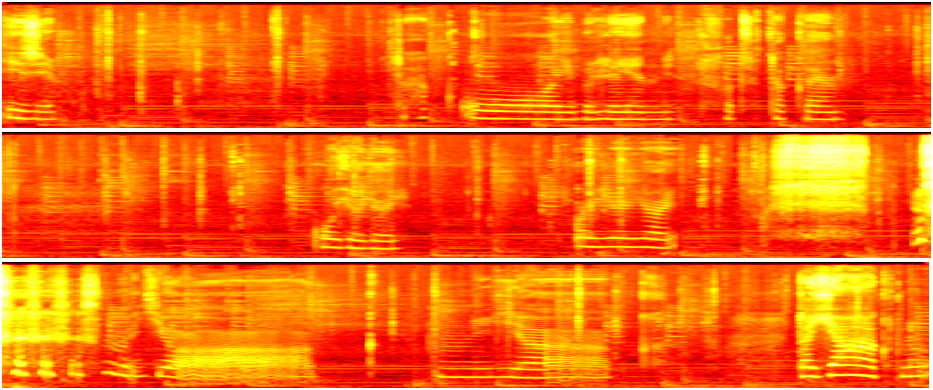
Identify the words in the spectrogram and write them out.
Ізі. Так. Ой, блін, що це таке? Ой-ой-ой. Ой-ой-ой. ну як? Ну як? Та як? Ну.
